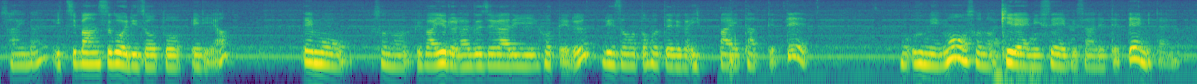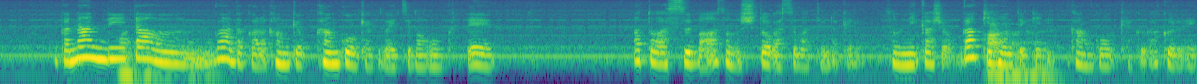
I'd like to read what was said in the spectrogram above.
最大？一番すごいリゾートエリア？でもうそのいわゆるラグジュアリーホテルリゾートホテルがいっぱい建っててもう海もその綺麗に整備されててみたいな。だからナンディタウンがだから観光観光客が一番多くてあとはスバその首都がスバっていうんだけどその2カ所が基本的に観光客が来るエリ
